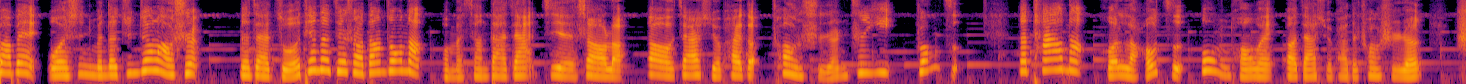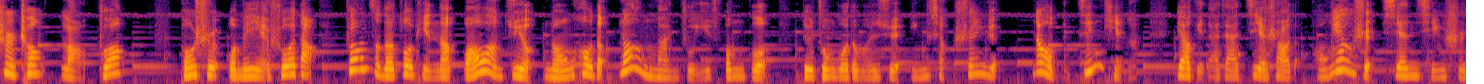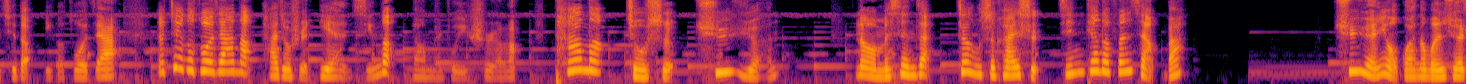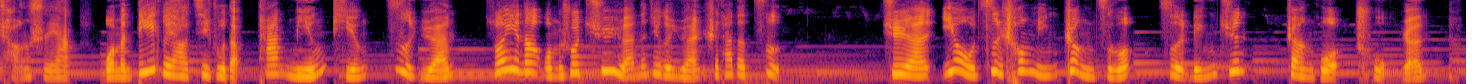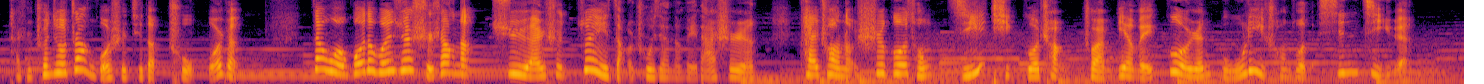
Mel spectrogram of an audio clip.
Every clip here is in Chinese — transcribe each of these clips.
宝贝，我是你们的君君老师。那在昨天的介绍当中呢，我们向大家介绍了道家学派的创始人之一庄子。那他呢和老子共同为道家学派的创始人，世称老庄。同时，我们也说到庄子的作品呢，往往具有浓厚的浪漫主义风格，对中国的文学影响深远。那我们今天啊，要给大家介绍的同样是先秦时期的一个作家。那这个作家呢，他就是典型的浪漫主义诗人了。他呢，就是屈原。那我们现在正式开始今天的分享吧。屈原有关的文学常识呀，我们第一个要记住的，他名平字源，所以呢，我们说屈原的这个原是他的字。屈原又自称名正则，字灵均，战国楚人。他是春秋战国时期的楚国人。在我国的文学史上呢，屈原是最早出现的伟大诗人，开创了诗歌从集体歌唱转变为个人独立创作的新纪元。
